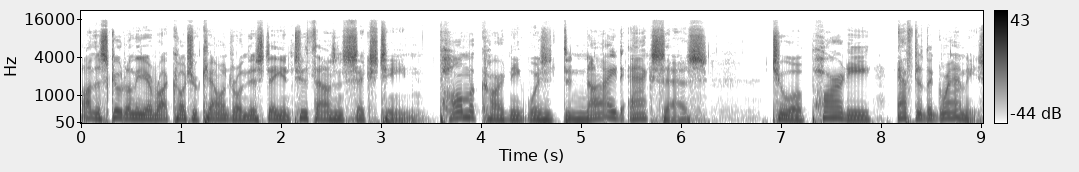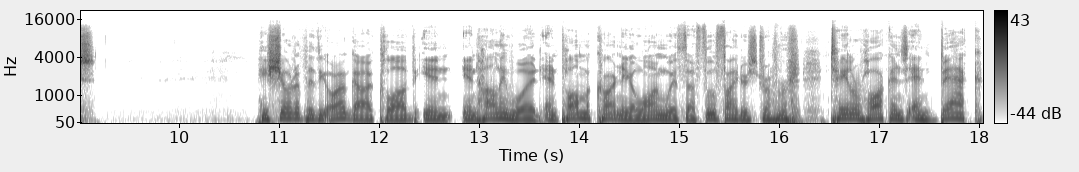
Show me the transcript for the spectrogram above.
On the Scoot on the Rock Culture calendar on this day in 2016, Paul McCartney was denied access to a party after the Grammys. He showed up at the Argyle Club in, in Hollywood, and Paul McCartney, along with uh, Foo Fighters drummer Taylor Hawkins and Beck,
